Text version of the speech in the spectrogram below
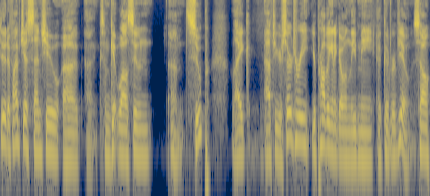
dude, if I've just sent you uh, uh, some get well soon um, soup, like after your surgery, you're probably going to go and leave me a good review. So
